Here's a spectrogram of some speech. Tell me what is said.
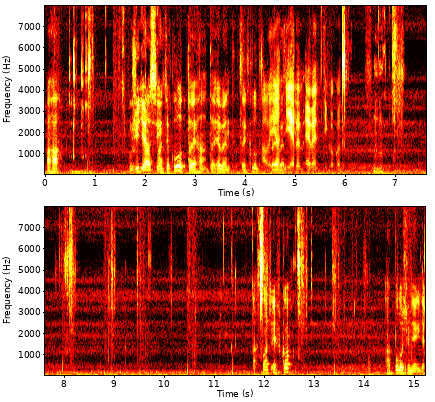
Aha, Už ide asi. máte kľud, to je, ha, to je event, to je kľud, Ale to je ja event. ti jebem event, ty kokot. A stlač f A polož ju niekde.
